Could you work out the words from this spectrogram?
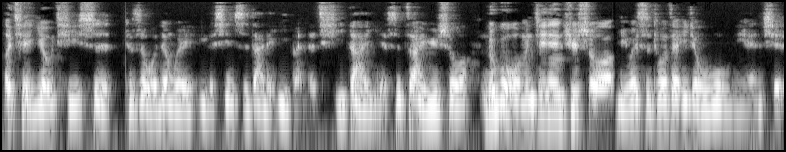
而且，尤其是就是我认为一个新时代的译本的期待，也是在于说，如果我们今天去说李维斯托在一九五五年写的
